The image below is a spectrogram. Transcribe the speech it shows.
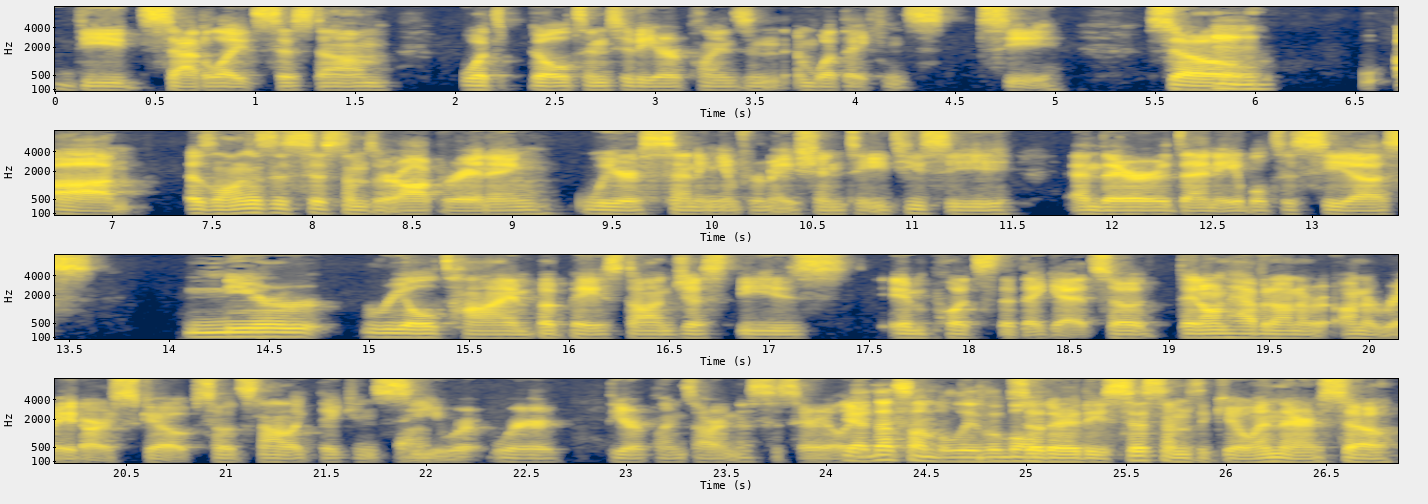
the satellite system, what's built into the airplanes, and, and what they can see. So um, as long as the systems are operating, we are sending information to ATC, and they're then able to see us near real time, but based on just these inputs that they get. So they don't have it on a on a radar scope, so it's not like they can see where where the airplanes are necessarily. Yeah, that's unbelievable. So there are these systems that go in there. So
